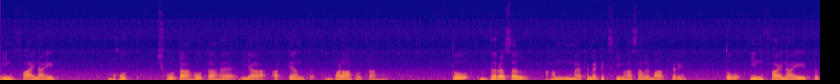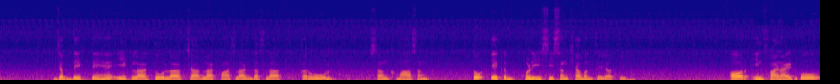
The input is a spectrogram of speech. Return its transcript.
इनफाइनाइट बहुत छोटा होता है या अत्यंत बड़ा होता है। तो दरअसल हम मैथमेटिक्स की भाषा में बात करें तो इनफाइनाइट जब देखते हैं एक लाख, दो लाख, चार लाख, पाँच लाख, दस लाख, करोड़ संख महासंख तो एक बड़ी सी संख्या बनते जाती है। और इनफाइनाइट को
